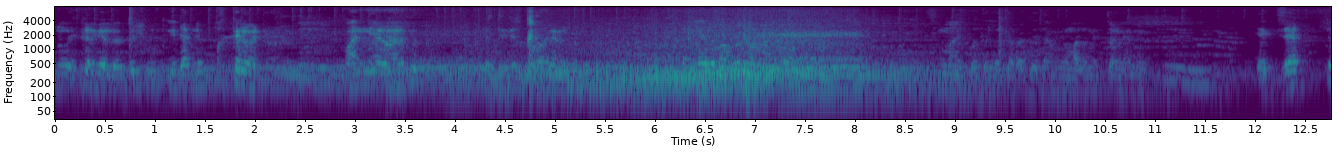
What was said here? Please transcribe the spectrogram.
నువ్వు ఎక్కడికి వెళ్ళొద్దు షూట్ ఈ డబ్బుని పక్కన పెట్టి. వన్ ఇయర్ వరకు రెస్ట్ తీసుకోవాలి. లేదు బాబు, సినిమా అయిపోతుంది తర్వాత మనం ఉమ్, ఎగ్జాక్ట్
